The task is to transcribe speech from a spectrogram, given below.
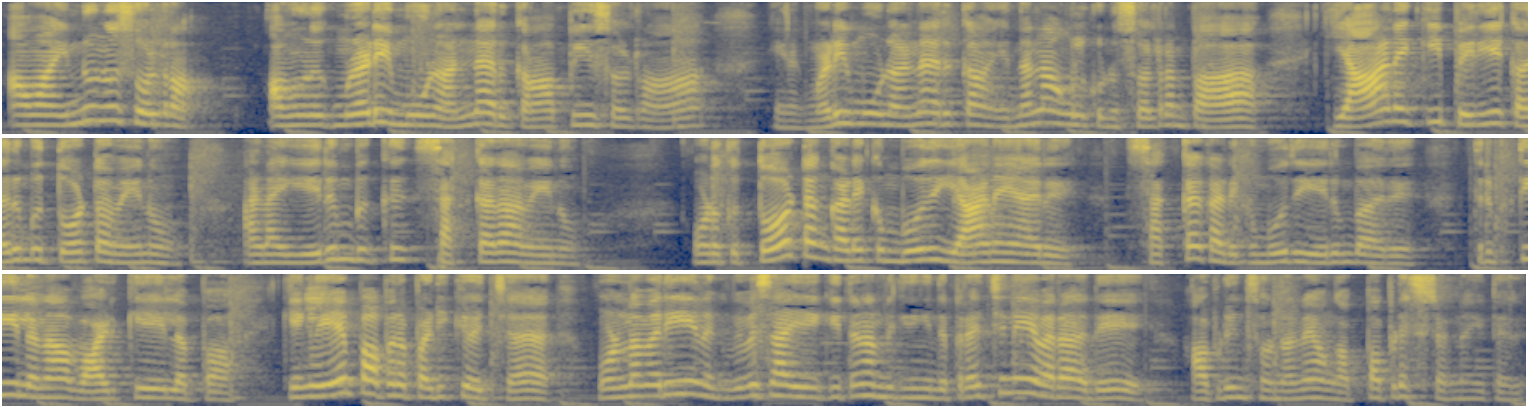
அவன் இன்னொன்று சொல்கிறான் அவங்களுக்கு முன்னாடி மூணு அண்ணன் இருக்கான் அப்படின்னு சொல்கிறான் எனக்கு முன்னாடி மூணு அண்ணன் இருக்கான். இருந்தாலும் அவங்களுக்கு ஒன்று சொல்கிறேன்ப்பா யானைக்கு பெரிய கரும்பு தோட்டம் வேணும். ஆனால் எறும்புக்கு சக்கை தான் வேணும். உனக்கு தோட்டம் கிடைக்கும்போது யானை யாரு? சக்கை கிடைக்கும்போது எறும்பாரு. திருப்தி இல்லைனா வாழ்க்கையே இல்லைப்பா. எங்களை ஏன் அப்புறம் படிக்க வச்ச? உன்ன மாதிரி எனக்கு விவசாயிக்கிட்ட நம்மளுக்கு நீங்கள் இந்த பிரச்சனையே வராதே அப்படின்னு சொன்னோன்னே அவங்க அப்பா அப்படியே ஸ்டன் ஆகிட்டாரு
